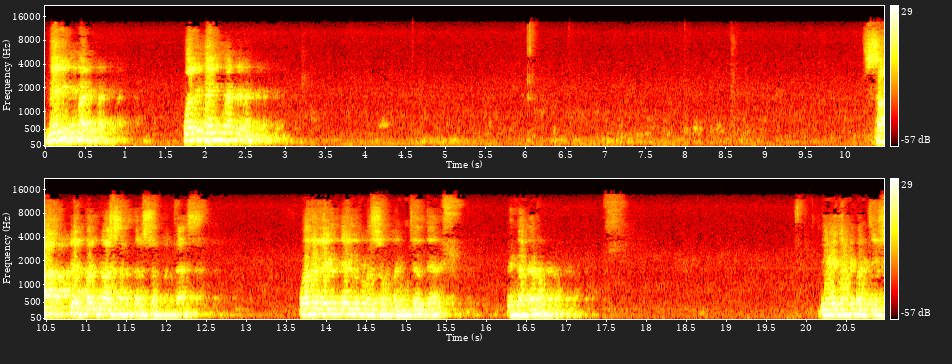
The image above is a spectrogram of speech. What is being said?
મેરિટ માટે. ક્વોલિફાઈંગ માટે નથી સાત પેપરના સત્તરસો પચાસ. ઓરલ ઇન્ટેલ બસો પંચોતેર. ભેગા કરો. બે હજાર પચીસ.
